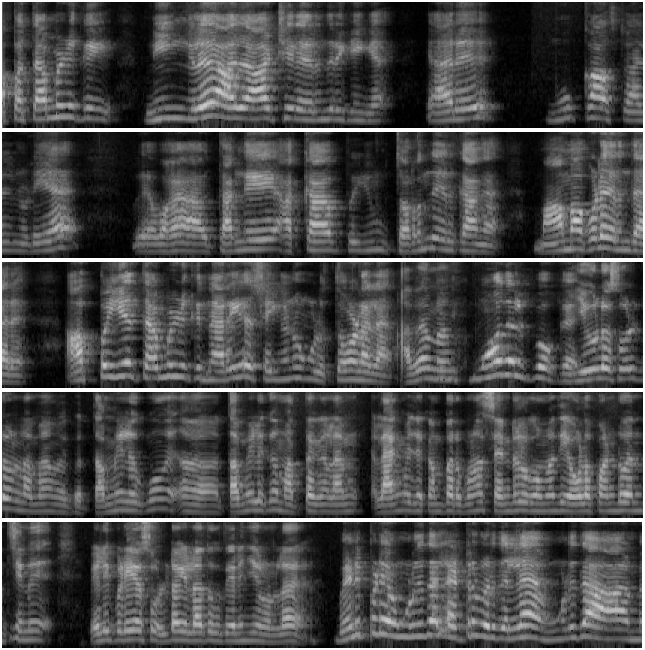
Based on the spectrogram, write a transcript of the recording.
அப்போ தமிழுக்கு நீங்களே அது ஆட்சியில் இருந்திருக்கீங்க. யார்? மு க ஸ்டாலினுடைய தங்கை அக்காப்பையும் தொடர்ந்து இருக்காங்க. மாமா கூட இருந்தார். அப்பயே தமிழுக்கு நிறைய செய்யணும் உங்களுக்கு தோணலை. அதான் மேம் மோதல் போக்கு. இவ்வளவு சொல்லிட்டோம்ல மேம் இப்போ தமிழுக்கும் தமிழுக்கும் மற்ற லாங்குவேஜை கம்பேர் பண்ணா சென்ட்ரல் கவர்மெண்ட் எவ்வளவு ஃபண்ட் வந்துச்சுன்னு வெளிப்படையா சொல்லிட்டா எல்லாத்துக்கும் தெரிஞ்சிடும்ல வெளிப்படையாக உங்களுக்கு தான் லெட்டர் வருது இல்லை உங்களுக்கு தான்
